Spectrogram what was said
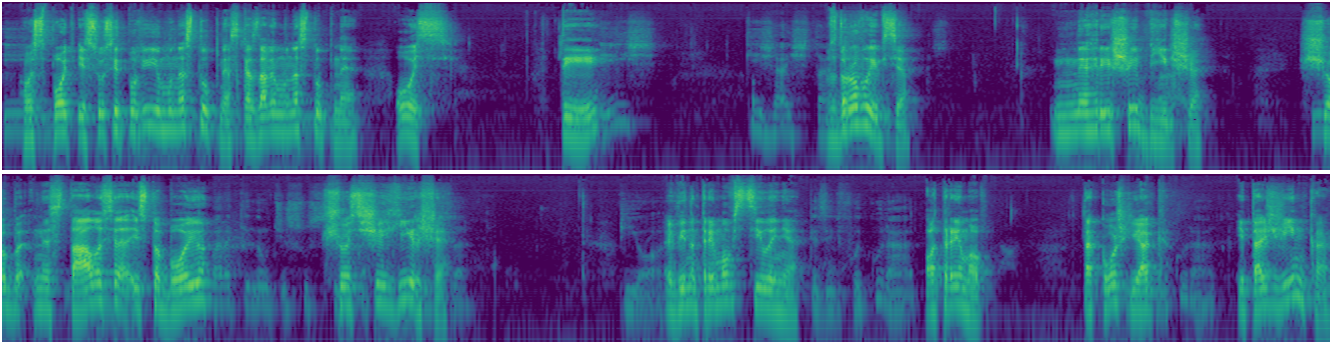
E Господь Ісус відповів йому наступне, сказав йому наступне: Ось ти здоровився. не гріши більше, щоб не сталося із тобою щось ще гірше. Він отримав зцілення, отримав. Також як і та жінка,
